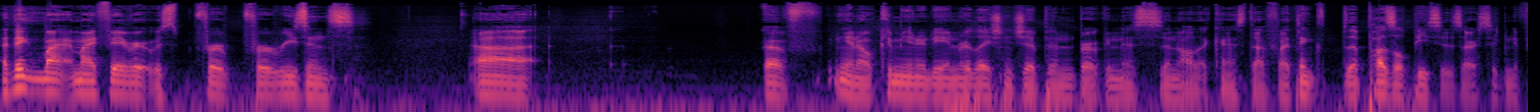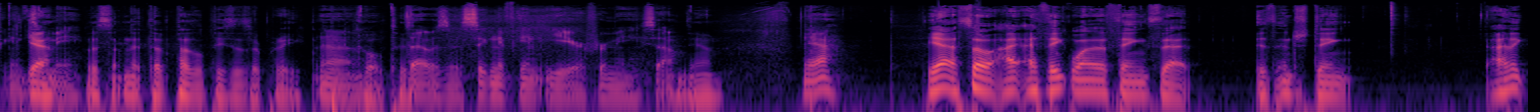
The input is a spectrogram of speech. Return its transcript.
I think my my favorite was for for reasons, uh, of you know community and relationship and brokenness and all that kind of stuff. I think the puzzle pieces are significant yeah. to me. Listen, the, the puzzle pieces are pretty Um, cool too. That was a significant year for me. So yeah. yeah, Yeah, so I, I think one of the things that is interesting, I think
